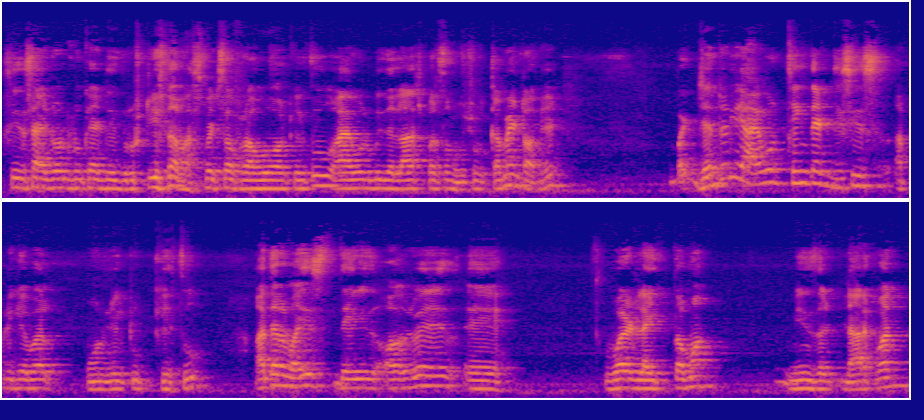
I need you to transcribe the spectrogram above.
since I don't look at the drushtis or aspects of Rahu or Ketu, I would be the last person who should comment on it. But generally, I would think that this is applicable only to Ketu. Otherwise, there is always a word like Tama, means the dark one,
